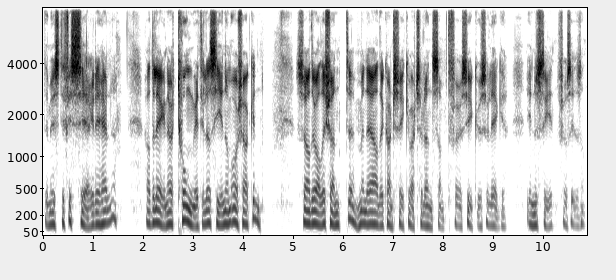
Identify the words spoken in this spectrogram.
Det mystifiserer det hele. Hadde legene vært tvunget til å si noe om årsaken, så hadde jo alle skjønt det, men det hadde kanskje ikke vært så lønnsomt for sykehus- og legeindustrien, for å si det sånn.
